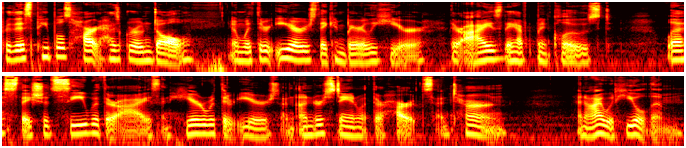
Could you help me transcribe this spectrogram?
For this people's heart has grown dull, and with their ears they can barely hear. Their eyes they have been closed lest they should see with their eyes and hear with their ears and understand with their hearts and turn, and I would heal them.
